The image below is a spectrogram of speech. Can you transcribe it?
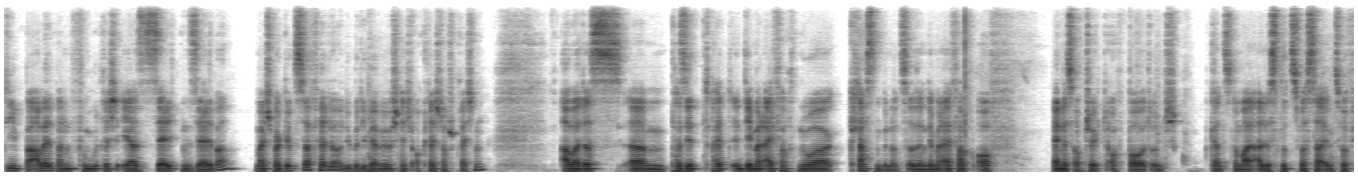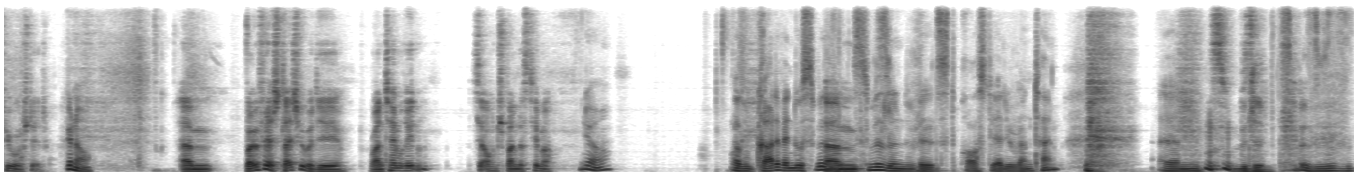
die bearbeitet man vermutlich eher selten selber. Manchmal gibt's da Fälle und über die werden wir wahrscheinlich auch gleich noch sprechen. Aber das ähm, passiert halt, indem man einfach nur Klassen benutzt, also indem man einfach auf NS-Object aufbaut und ganz normal alles nutzt, was da eben zur Verfügung steht. Genau. Ähm, wollen wir vielleicht gleich über die Runtime reden? Ist ja auch ein spannendes Thema. Ja. Also gerade wenn du swizzle, Ähm, willst, brauchst du ja die Runtime. ähm,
